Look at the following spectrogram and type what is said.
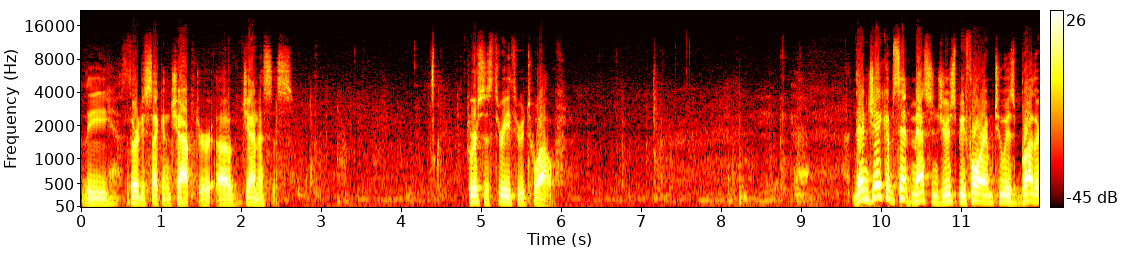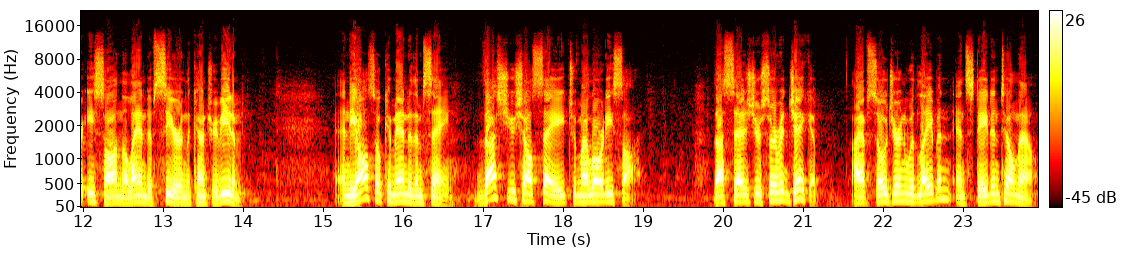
the 32nd chapter of Genesis, verses 3 through 12. Then Jacob sent messengers before him to his brother Esau in the land of Seir in the country of Edom. And he also commanded them, saying, Thus you shall say to my lord Esau, Thus says your servant Jacob, I have sojourned with Laban and stayed until now.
